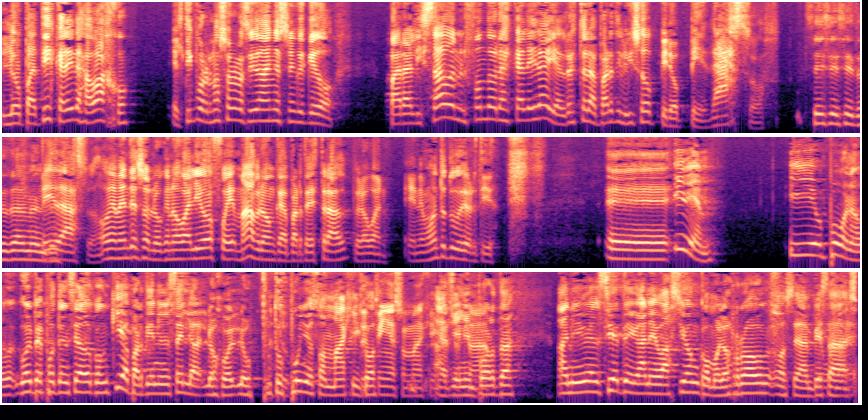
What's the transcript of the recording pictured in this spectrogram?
lo pateé escaleras abajo. El tipo no solo recibió daño, sino que quedó paralizado en el fondo de la escalera y el resto de la parte lo hizo, pero pedazos. Sí, sí, sí, totalmente. Pedazos. Obviamente eso lo que nos valió fue más bronca de parte de Strad, pero bueno, en el momento estuvo divertido. Eh, y bien. Y pues, bueno, golpes potenciados con ki. A partir del 6, la- los, gol- los- tus puños son mágicos. tus son mágicas, A quién le importa. A nivel 7 gana evasión como los rogue. O sea, empieza bueno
